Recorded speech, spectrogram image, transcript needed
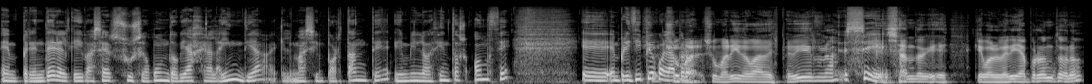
emprender el que iba a ser su segundo viaje a la India, el más importante, en 1911. Eh, en principio su, con la... Su, marido va a despedirla, pensando que, que volvería pronto, ¿no?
